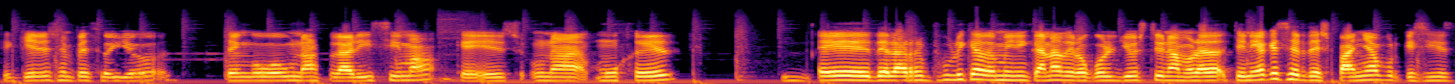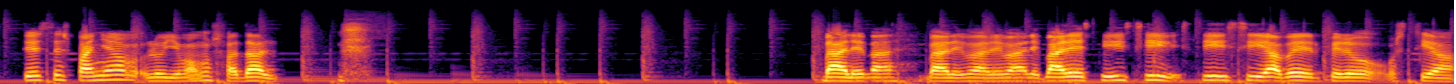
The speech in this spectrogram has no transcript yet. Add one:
Si quieres empiezo yo. Tengo una clarísima, que es una mujer eh, de la República Dominicana, de lo cual yo estoy enamorada. Tenía que ser de España, porque si es de España lo llevamos fatal. Vale, vale, vale, vale, vale, vale, sí, sí, sí, sí, a ver, pero, hostia,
